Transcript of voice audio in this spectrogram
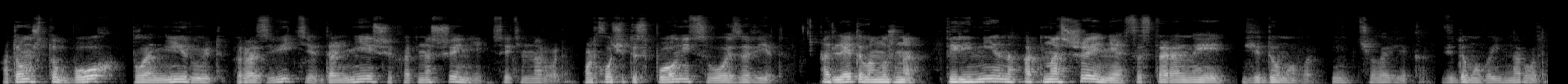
О том, что Бог планирует развитие дальнейших отношений с этим народом. Он хочет исполнить свой завет. А для этого нужно перемена отношения со стороны ведомого им человека, ведомого им народа.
